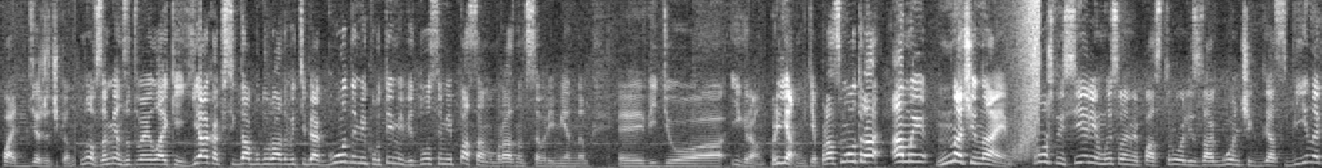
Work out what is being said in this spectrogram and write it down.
поддержка. Но взамен за твои лайки я, как всегда буду радовать тебя годными, крутыми видосами по самым разным современным э, видеоиграм. Приятного тебе просмотра, а мы начинаем! В прошлой серии мы с вами построили загончик для свинок.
